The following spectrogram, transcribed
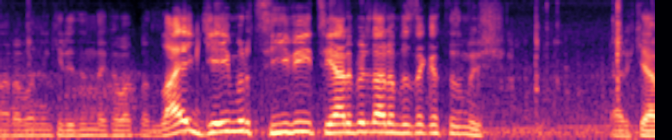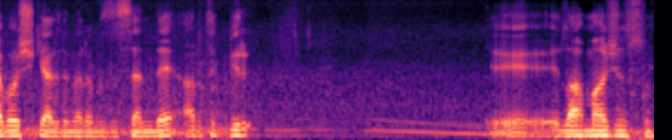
Arabanın kilidini de kapatmadı. Live Gamer TV tier 1'de aramıza katılmış. Erkeğe hoş geldin aramızda sen de. Artık bir eee lahmacunsun.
